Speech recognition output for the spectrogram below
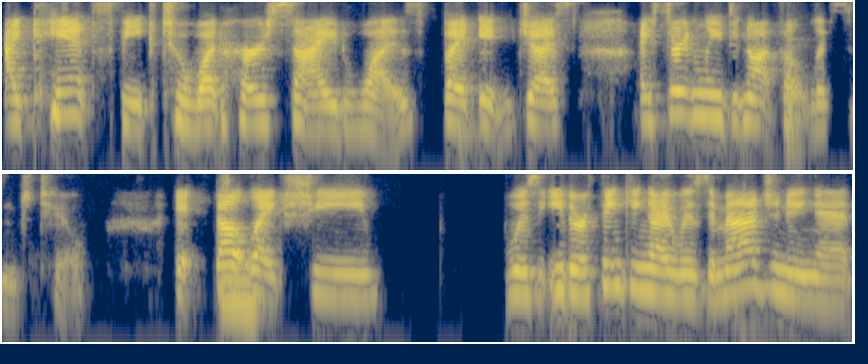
I can't speak to what her side was, but it just, I certainly did not felt listened to. It felt mm. like she was either thinking I was imagining it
